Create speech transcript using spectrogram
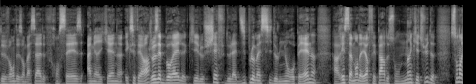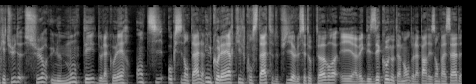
devant des ambassades françaises, américaines, etc. Joseph Borrell, qui est le chef de la diplomatie de l'Union européenne, a récemment d'ailleurs fait part de son inquiétude, son inquiétude sur une montée de la colère anti-occidentale, une colère qu'il constate depuis le 7 octobre et avec des échos notamment de la part des ambassades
